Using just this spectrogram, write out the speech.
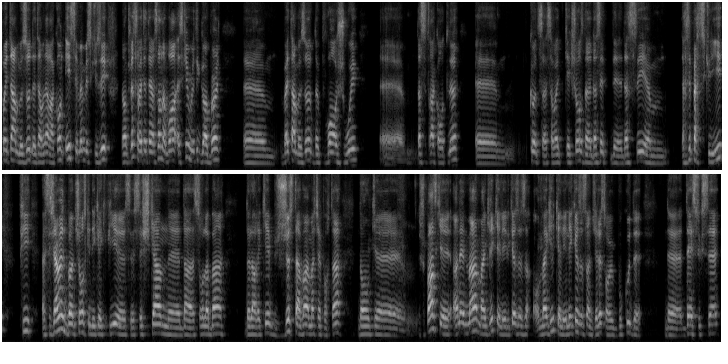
pas été en mesure de terminer la rencontre et s'est même excusé. Donc là, ça va être intéressant de voir est-ce que Rudy Gobert va être en mesure de pouvoir jouer dans cette rencontre-là? Ça, va être quelque chose d'assez euh, assez particulier. Puis, euh, c'est jamais une bonne chose que des coéquipiers euh, se, chicanent sur le banc de leur équipe juste avant un match important. Donc, je pense que, honnêtement, malgré que les Lakers de, malgré que les Lakers de Los Angeles ont eu beaucoup d'insuccès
